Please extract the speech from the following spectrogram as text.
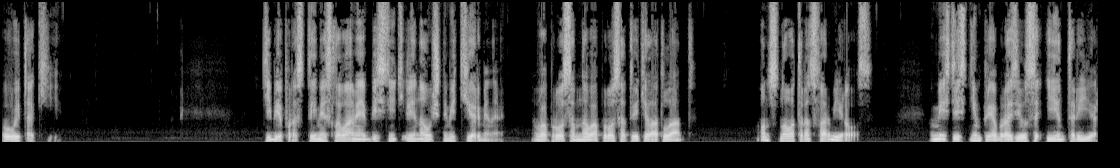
вы такие? Тебе простыми словами объяснить или научными терминами? Вопросом на вопрос ответил Атлант. Он снова трансформировался. Вместе с ним преобразился и интерьер.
